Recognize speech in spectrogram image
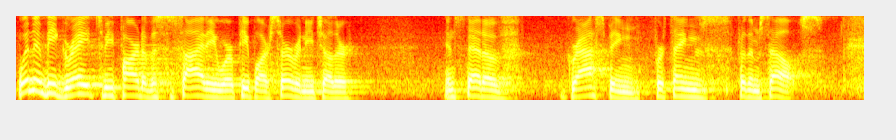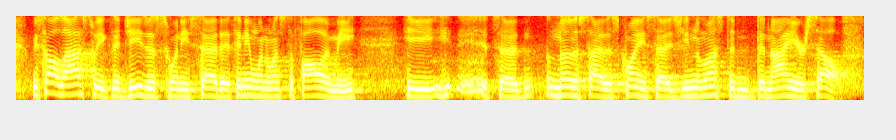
Wouldn't it be great to be part of a society where people are serving each other instead of grasping for things for themselves? We saw last week that Jesus, when he said, If anyone wants to follow me, he, it's a, another side of this coin. He says, You must deny yourself.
